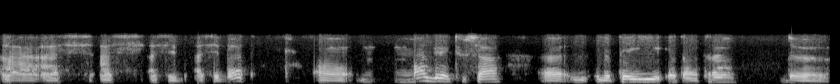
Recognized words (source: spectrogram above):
assez, assez botte, malgré tout ça, le pays est en train de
